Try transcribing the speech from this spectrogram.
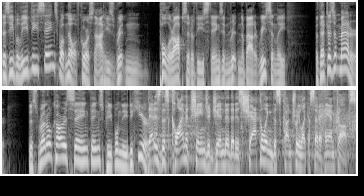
Does he believe these things? Well, no, of course not. He's written polar opposite of these things and written about it recently. But that doesn't matter. This rental car is saying things people need to hear. That is this climate change agenda that is shackling this country like a set of handcuffs.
